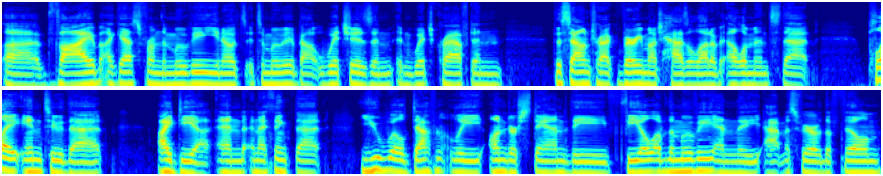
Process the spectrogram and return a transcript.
uh, vibe, I guess, from the movie. You know, it's it's a movie about witches and, and witchcraft, and the soundtrack very much has a lot of elements that play into that idea. And and I think that you will definitely understand the feel of the movie and the atmosphere of the film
